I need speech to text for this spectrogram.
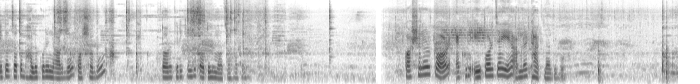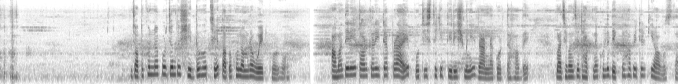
এটা যত ভালো করে নাড়বো, কষাবো, তরকারি কিন্তু ততই মজা হবে। কষানোর পর এখন এই পর্যায়ে আমরা ঢাকনা দিব। যতক্ষণ না পর্যন্ত সিদ্ধ হচ্ছে, ততক্ষণ আমরা ওয়েট করব। আমাদের এই তরকারিটা প্রায় পঁচিশ থেকে তিরিশ মিনিট রান্না করতে হবে। মাঝে মাঝে ঢাকনা খুলে দেখতে হবে এটার কি অবস্থা।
